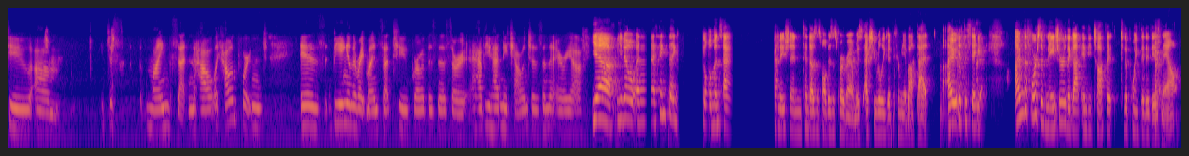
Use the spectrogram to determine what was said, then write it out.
to um, just mindset and how like how important is being in the right mindset to grow a business or have you had any challenges in that area yeah you know and i think the goldman sachs foundation 10000 small business program was actually really good for me about that i have to say i'm the force of nature that got Indi chocolate to the point that it is now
